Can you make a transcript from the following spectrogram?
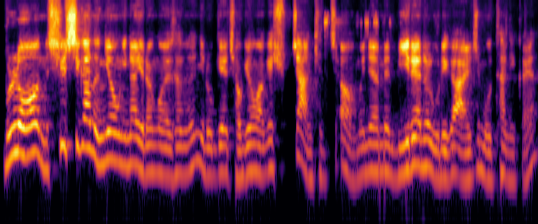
물론 실시간 응용이나 이런 거에서는 이렇게 적용하기 쉽지 않겠죠. 왜냐하면 미래를 우리가 알지 못하니까요.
